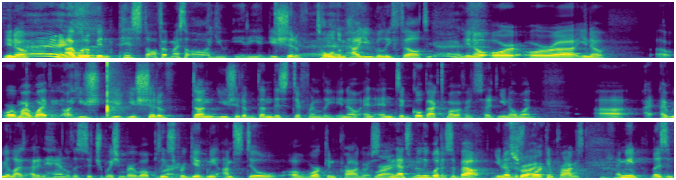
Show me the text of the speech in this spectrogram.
You know, Yes. I would have been pissed off at myself. Oh, you idiot! You should have told him how you really felt. Yes. You know, or or uh, you know, uh, or my wife. Oh, you, sh- you you should have done you should have done this differently. You know, and and to go back to my wife and said, you know what. Uh, I, I realized I didn't handle this situation very well. Please Right. forgive me. I'm still a work in progress, Right. and that's really what it's about. You know, That's this right. work in progress. I mean, listen,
